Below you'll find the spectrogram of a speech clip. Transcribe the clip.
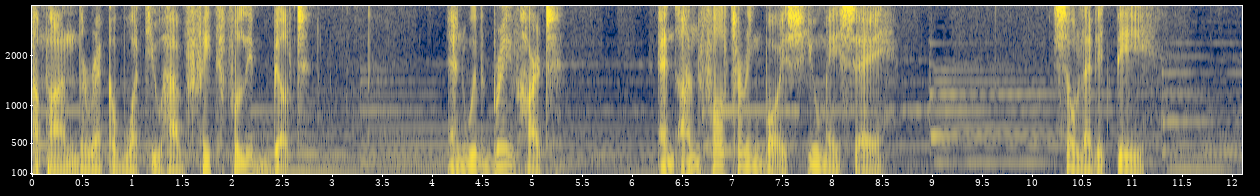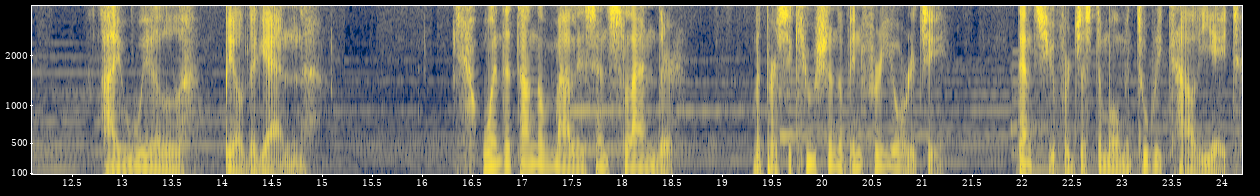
upon the wreck of what you have faithfully built. And with brave heart and unfaltering voice, you may say, So let it be. I will build again. When the tongue of malice and slander, the persecution of inferiority, tempts you for just a moment to retaliate,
